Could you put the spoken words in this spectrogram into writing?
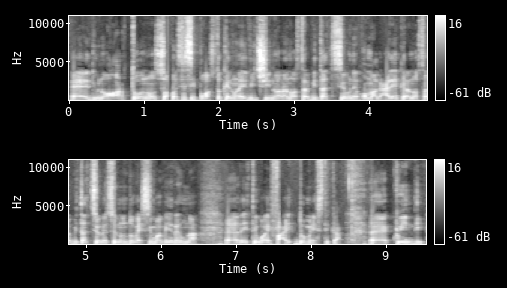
eh, di un orto non so qualsiasi posto che non è vicino alla nostra abitazione o magari anche la nostra abitazione se non dovessimo avere una eh, rete wifi domestica. Eh, quindi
